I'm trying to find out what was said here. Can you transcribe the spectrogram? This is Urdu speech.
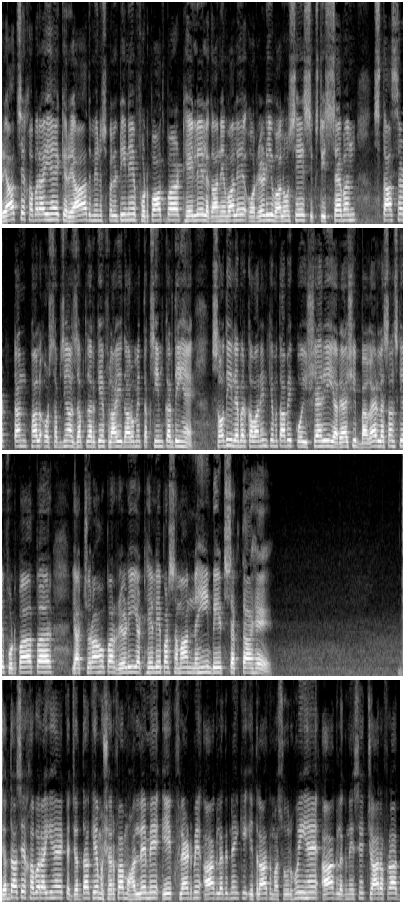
ریاض سے خبر آئی ہے کہ ریاض میونسپلٹی نے فٹ پاتھ پر ٹھیلے لگانے والے اور ریڑھی والوں سے سکسٹی سیون، ستاسٹھ ٹن پھل اور سبزیاں ضبط کر کے فلاحی اداروں میں تقسیم کر دی ہیں۔ سعودی لیبر قوانین کے مطابق کوئی شہری یا رہائشی بغیر لسنس کے فٹ پاتھ پر یا چراہوں پر ریڑھی یا ٹھیلے پر سامان نہیں بیچ سکتا ہے۔ جدہ سے خبر آئی ہے کہ جدہ کے مشرفہ محلے میں ایک فلیٹ میں آگ لگنے کی اطلاعات موصول ہوئی ہیں۔ آگ لگنے سے چار افراد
